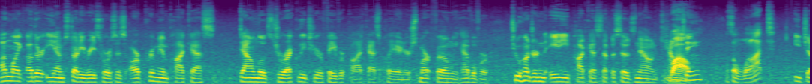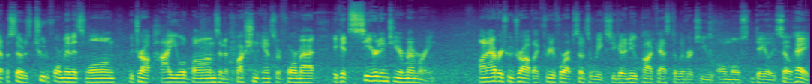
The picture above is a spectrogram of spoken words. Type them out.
Unlike other EM study resources, our premium podcast downloads directly to your favorite podcast player on your smartphone. We have over 280 podcast episodes now and Wow. counting. That's a lot. Each episode is two to four minutes long. We drop high yield bombs in a question answer format. It gets seared into your memory. On average, we drop like three to four episodes a week, so you get a new podcast delivered to you almost daily. So, hey,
